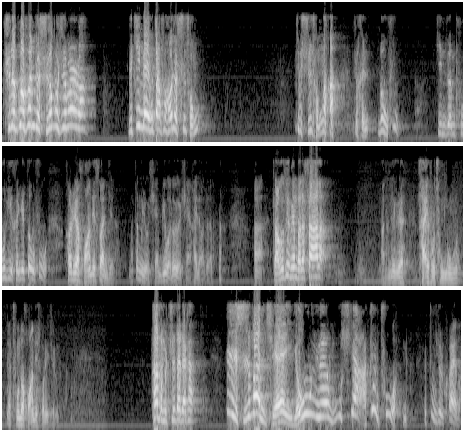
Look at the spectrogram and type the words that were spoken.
吃的过分就舌不知味了。那近代有个大富豪叫石崇，这个石崇啊，就很露富，金砖铺地和这豆腐，后来让皇帝算计了，妈这么有钱，比我都有钱，还了得了，啊，找个罪名把他杀了，把他那个财富充公了，那充到皇帝手里去了。他怎么吃？大家看，日食万钱，犹约无下住处啊，住就是筷子。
